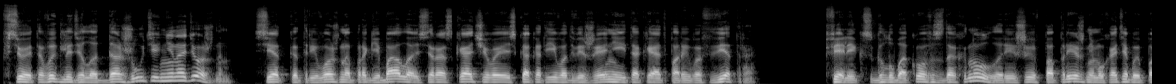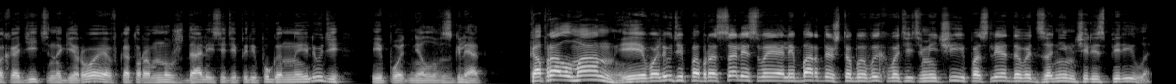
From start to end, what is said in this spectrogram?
Все это выглядело до жути ненадежным. Сетка тревожно прогибалась, раскачиваясь как от его движений, так и от порывов ветра. Феликс глубоко вздохнул, решив по-прежнему хотя бы походить на героя, в котором нуждались эти перепуганные люди, и поднял взгляд. Капрал Ман и его люди побросали свои алебарды, чтобы выхватить мечи и последовать за ним через перила.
